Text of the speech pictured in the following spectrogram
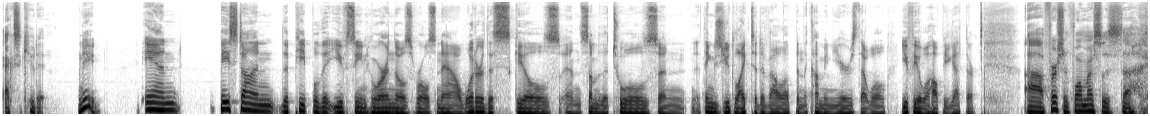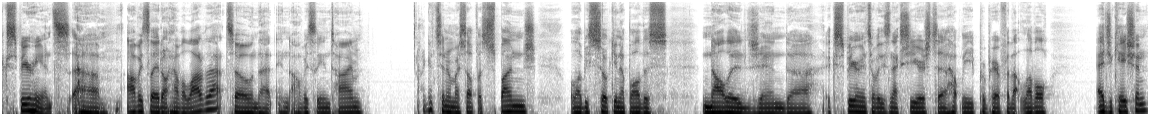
execute it. Neat. And based on the people that you've seen who are in those roles now, what are the skills and some of the tools and things you'd like to develop in the coming years that will you feel will help you get there? Uh, first and foremost was uh, experience. Um, obviously, I don't have a lot of that, so that and obviously in time, I consider myself a sponge. Well, I'll be soaking up all this knowledge and uh, experience over these next years to help me prepare for that level. Education,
